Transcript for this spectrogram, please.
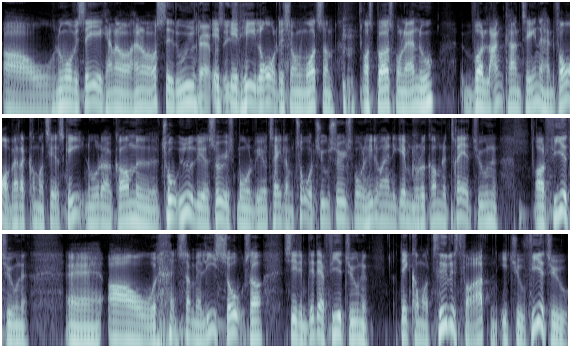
og nu må vi se, ikke? Han, har, han har også set ud ja, et, et helt år, det Sean Watson. Og spørgsmålet er nu, hvor lang karantæne han får, og hvad der kommer til at ske. Nu er der kommet to yderligere søgsmål. Vi har jo talt om 22 søgsmål hele vejen igennem. Nu er der kommet et 23. og et 24. Øh, og som jeg lige så, så siger de, det der 24. Det kommer tidligst for retten i 2024.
